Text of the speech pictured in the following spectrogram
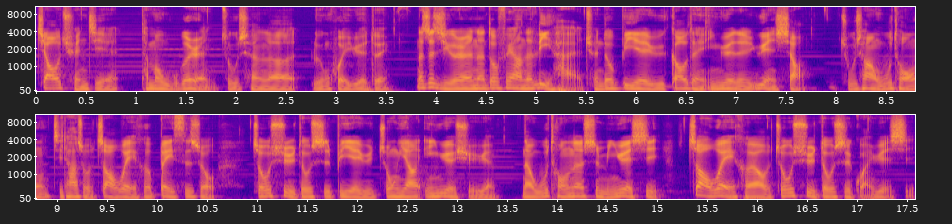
焦全杰他们五个人组成了轮回乐队。那这几个人呢，都非常的厉害，全都毕业于高等音乐的院校。主唱吴桐、吉他手赵卫和贝斯手。周旭都是毕业于中央音乐学院，那吴桐呢是民乐系，赵卫和有周旭都是管乐系，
